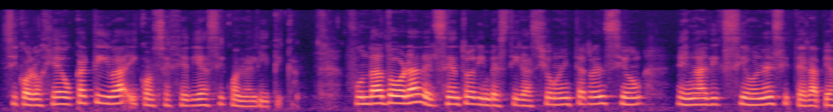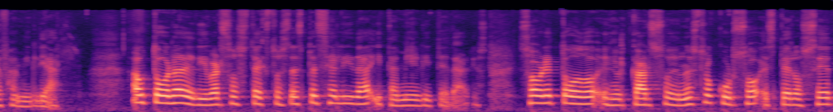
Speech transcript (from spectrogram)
psicología educativa y consejería psicoanalítica, fundadora del Centro de Investigación e Intervención en Adicciones y Terapia Familiar autora de diversos textos de especialidad y también literarios. Sobre todo en el caso de nuestro curso, espero ser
